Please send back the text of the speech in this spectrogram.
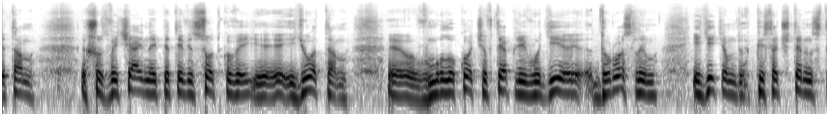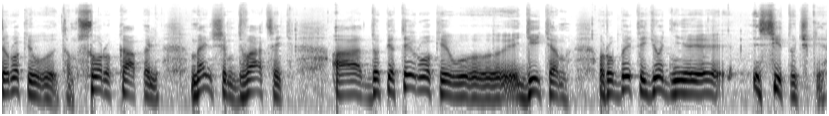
е, там, якщо звичайний 5% йод там, е, в молоко чи в теплій воді дорослим і дітям після 14 років е, там, 40 капель, меншим 20, а до 5 років е, дітям робити йодні сіточки.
